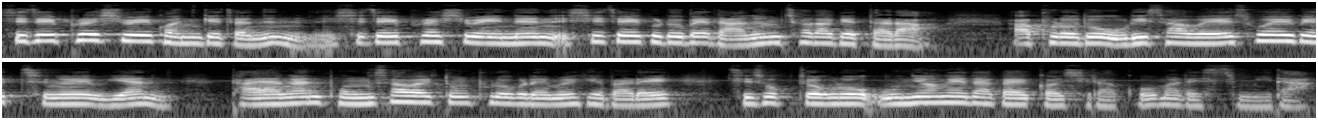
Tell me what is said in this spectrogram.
CJ 프레시웨이 관계자는 CJ 프레시웨이는 CJ그룹의 나눔 철학에 따라 앞으로도 우리 사회의 소외계층을 위한 다양한 봉사활동 프로그램을 개발해 지속적으로 운영해 나갈 것이라고 말했습니다.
